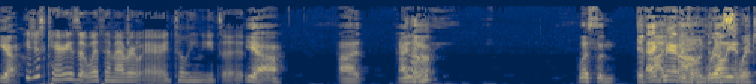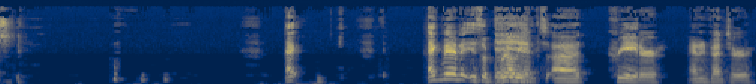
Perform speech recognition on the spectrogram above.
Yeah, He just carries it with him everywhere until he needs it. yeah. Uh, I You know. know, Listen, if Eggman is a I found brilliant- switch, Egg- Eggman is a Yeah, yeah, yeah. brilliant uh, creator and inventor,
